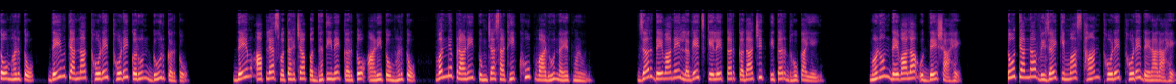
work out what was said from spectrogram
तो म्हणतो देव त्यांना थोडे थोडे करून दूर करतो. देव आपल्या स्वतःच्या पद्धतीने करतो आणि तो म्हणतो वन्य प्राणी तुमच्यासाठी खूप वाढू नयेत म्हणून. जर देवाने लगेच केले तर कदाचित इतर धोका येईल. म्हणून देवाला उद्देश आहे. तो त्यांना विजय किंवा स्थान थोडे थोडे देणार आहे.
